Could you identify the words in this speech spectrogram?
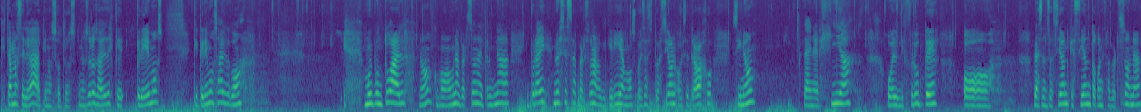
que está más elevada que nosotros. Nosotros a veces que creemos que queremos algo muy puntual, ¿no? Como a una persona determinada, y por ahí no es esa persona lo que queríamos, o esa situación, o ese trabajo, sino la energía, o el disfrute, o la sensación que siento con esa persona.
